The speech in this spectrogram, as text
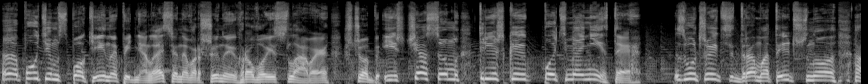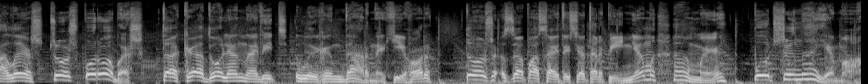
а потім спокійно піднялася на вершину ігрової слави, щоб із часом трішки потьмяніти. Звучить драматично, але що ж поробиш? Така доля навіть легендарних ігор. Тож запасайтеся терпінням, а ми починаємо.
